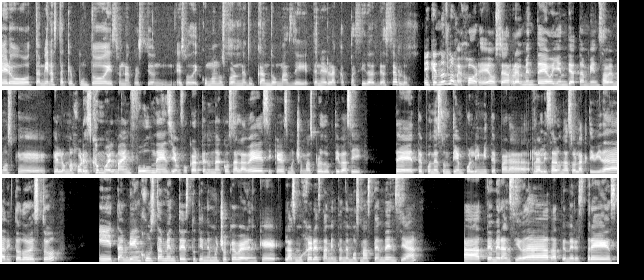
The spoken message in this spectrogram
pero también hasta qué punto es una cuestión, eso, de cómo nos fueron educando más de tener la capacidad de hacerlo. Y que no es lo mejor, ¿eh? O sea, realmente hoy en día también sabemos que, que lo mejor es como el mindfulness y enfocarte en una cosa a la vez y que eres mucho más productiva si te, te pones un tiempo límite para realizar una sola actividad y todo esto. Y también justamente esto tiene mucho que ver en que las mujeres también tenemos más tendencia a tener ansiedad, a tener estrés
